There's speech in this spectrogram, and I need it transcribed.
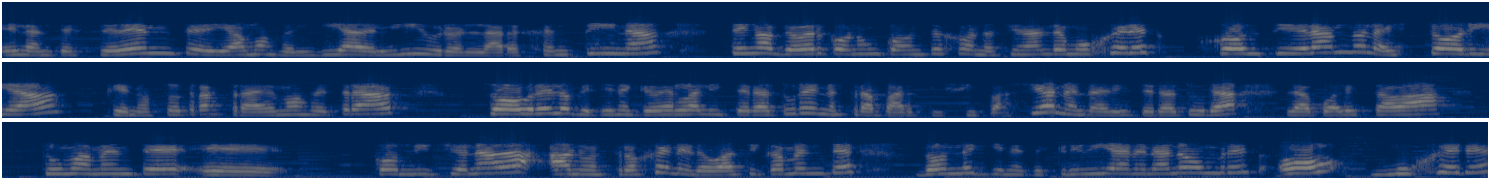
el antecedente, digamos, del Día del Libro en la Argentina tenga que ver con un Consejo Nacional de Mujeres, considerando la historia que nosotras traemos detrás sobre lo que tiene que ver la literatura y nuestra participación en la literatura, la cual estaba sumamente eh, condicionada a nuestro género, básicamente, donde quienes escribían eran hombres o mujeres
